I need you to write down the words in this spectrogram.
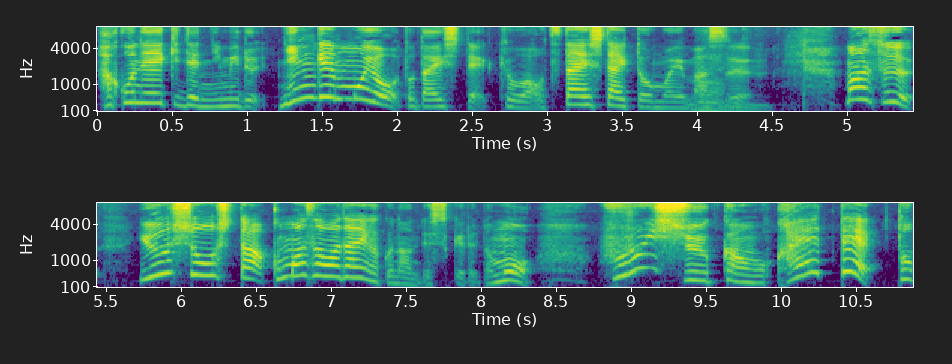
箱根駅伝に見る人間模様と題して今日はお伝えしたいと思います、うんまず優勝した駒澤大学なんですけれども古い習慣を変えてトッ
